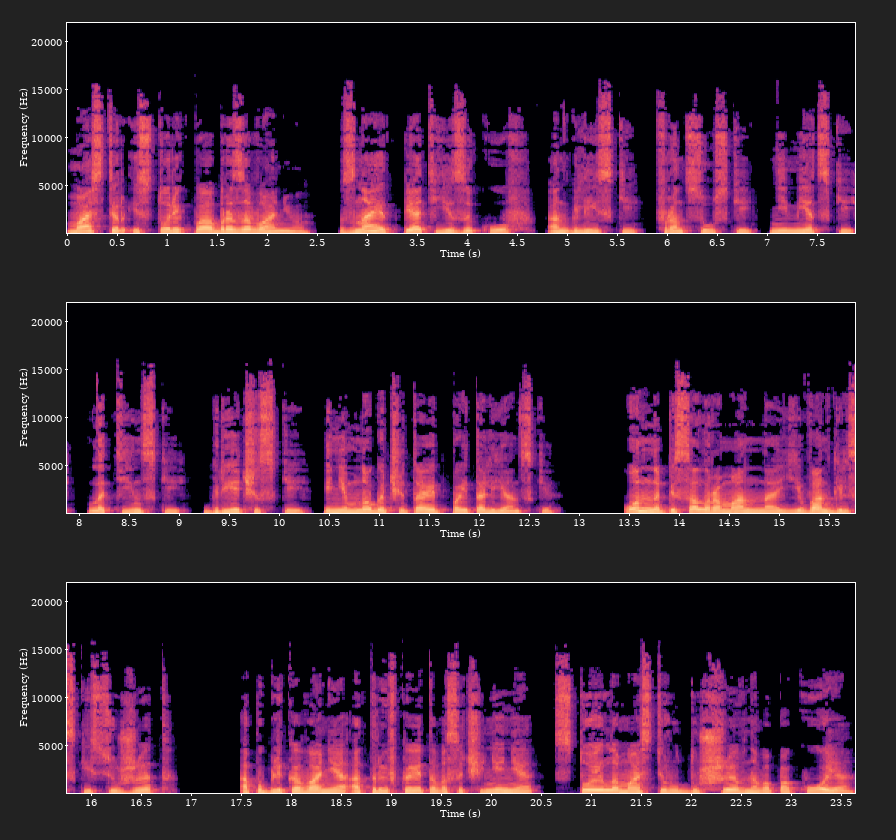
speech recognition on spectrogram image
Мастер – историк по образованию, знает пять языков – английский, французский, немецкий, латинский, греческий и немного читает по-итальянски. Он написал роман на евангельский сюжет. Опубликование отрывка этого сочинения стоило мастеру душевного покоя,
